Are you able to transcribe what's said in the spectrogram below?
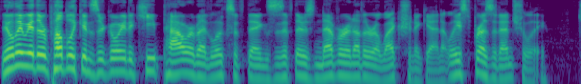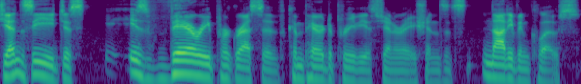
the only way the Republicans are going to keep power by the looks of things is if there's never another election again, at least presidentially. Gen Z just is very progressive compared to previous generations. It's not even close.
